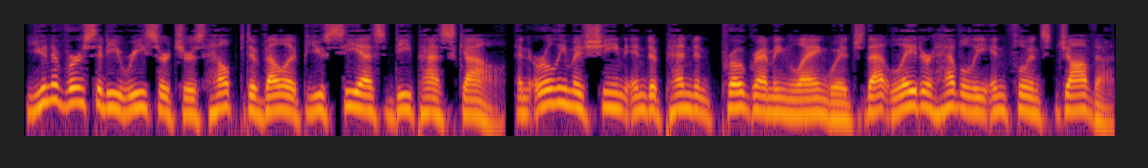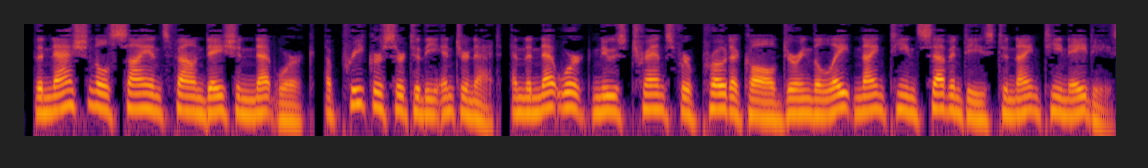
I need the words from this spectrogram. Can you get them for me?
University researchers helped develop UCSD Pascal, an early machine-independent programming language that later heavily influenced Java, the National Science Foundation Network, a precursor to the Internet, and the Network News Transfer Protocol during the late 1970s to 1980s.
